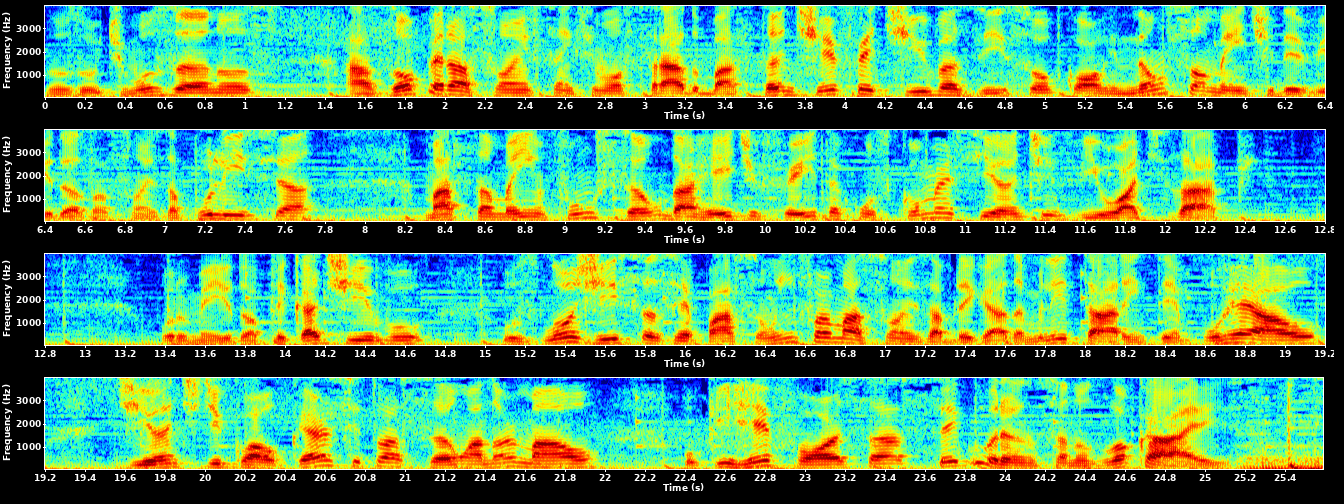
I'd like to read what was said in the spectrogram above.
Nos últimos anos, as operações têm se mostrado bastante efetivas e isso ocorre não somente devido às ações da polícia, mas também em função da rede feita com os comerciantes via WhatsApp. Por meio do aplicativo, os lojistas repassam informações à Brigada Militar em tempo real diante de qualquer situação anormal, o que reforça a segurança nos locais.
